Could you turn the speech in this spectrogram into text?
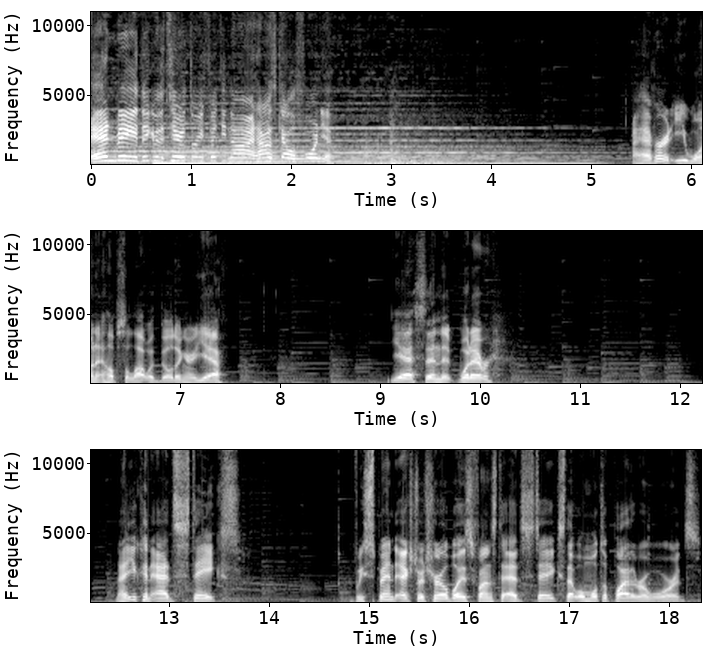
Envy, think of the tier 359. How's California? I have heard E1. It helps a lot with building her. Yeah. Yeah, send it. Whatever. Now you can add stakes. If we spend extra Trailblaze funds to add stakes, that will multiply the rewards.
